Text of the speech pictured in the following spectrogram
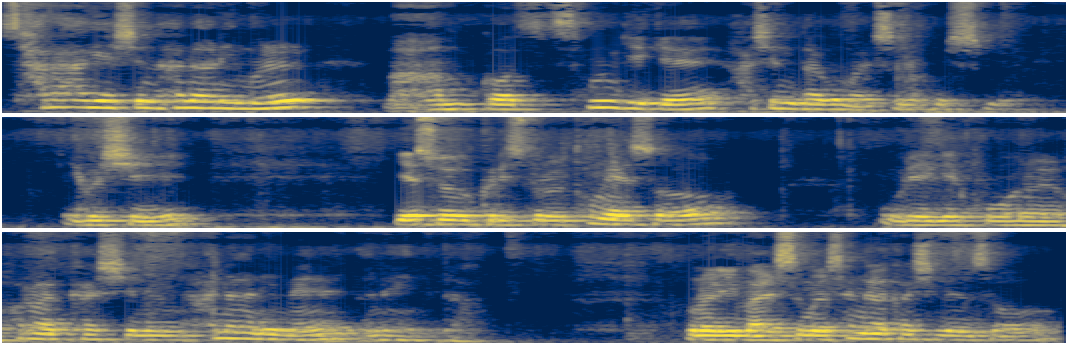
살아계신 하나님을 마음껏 섬기게 하신다고 말씀하고 있습니다. 이것이 예수 그리스도를 통해서 우리에게 구원을 허락하시는 하나님의 은혜입니다. 오늘 이 말씀을 생각하시면서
